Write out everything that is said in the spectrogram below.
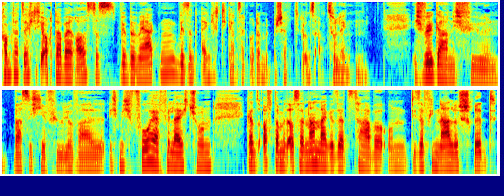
kommt tatsächlich auch dabei raus, dass wir bemerken, wir sind eigentlich die ganze Zeit nur damit beschäftigt, uns abzulenken. Ich will gar nicht fühlen, was ich hier fühle, weil ich mich vorher vielleicht schon ganz oft damit auseinandergesetzt habe und dieser finale Schritt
